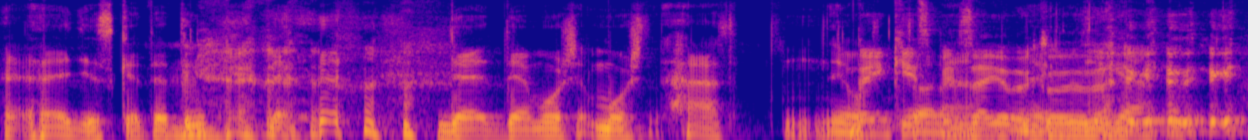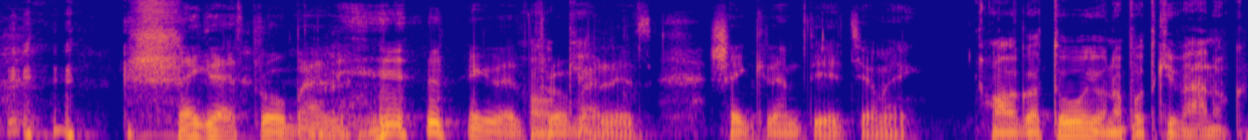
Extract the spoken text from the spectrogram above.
Egyezkedhetünk, de, de, de most, most hát jó, De én készpénzzel jövök. Meg, meg lehet próbálni. meg lehet okay. próbálni, ez senki nem tiltja meg. Hallgató, jó napot kívánok!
